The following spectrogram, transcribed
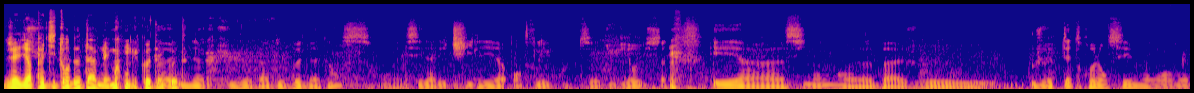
J'allais dire petit tour de table, mais bon, on est côte à Euh, côte. une actu euh, bah, de bonnes vacances. On va essayer d'aller chiller euh, entre les du virus. Et euh, sinon, euh, bah, je, je vais peut-être relancer mon, mon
